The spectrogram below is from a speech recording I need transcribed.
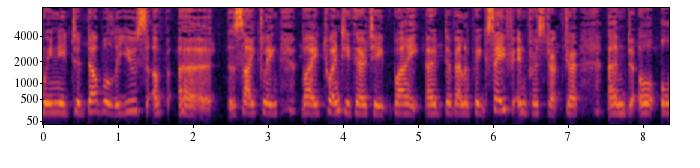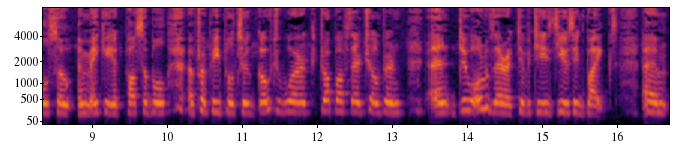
we need to double the use of uh, cycling by 2030 by uh, developing safe infrastructure and also making it possible uh, for people to go to work, drop off their children, and do all of their activities using bikes. Um,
